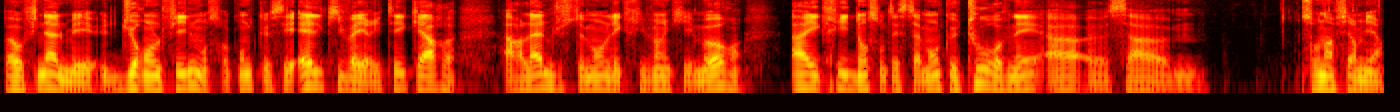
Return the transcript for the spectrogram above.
pas au final mais durant le film on se rend compte que c'est elle qui va hériter car Arlan justement l'écrivain qui est mort a écrit dans son testament que tout revenait à euh, sa son infirmière.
